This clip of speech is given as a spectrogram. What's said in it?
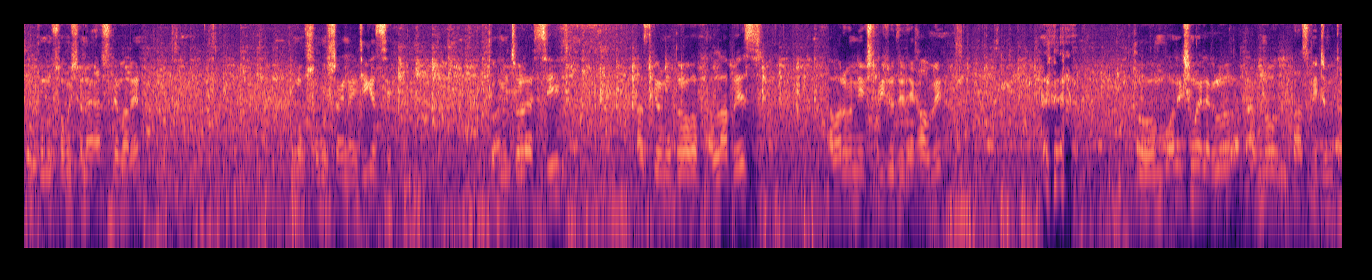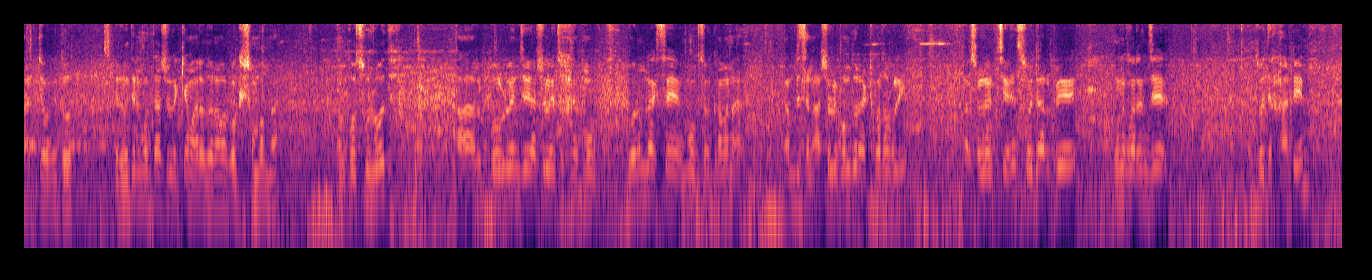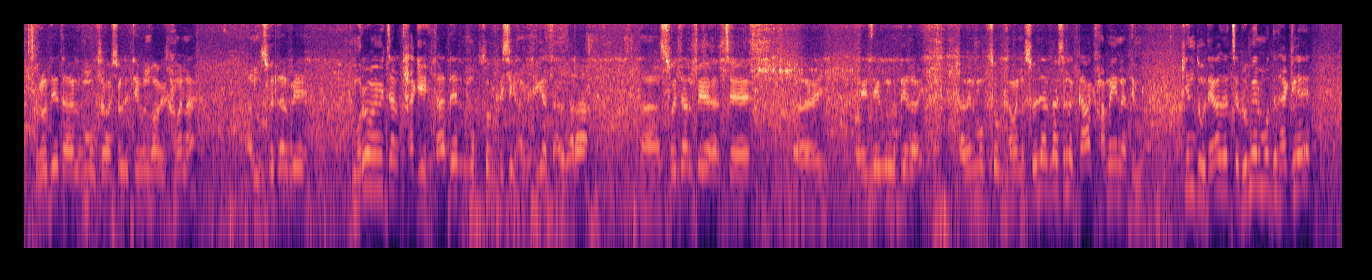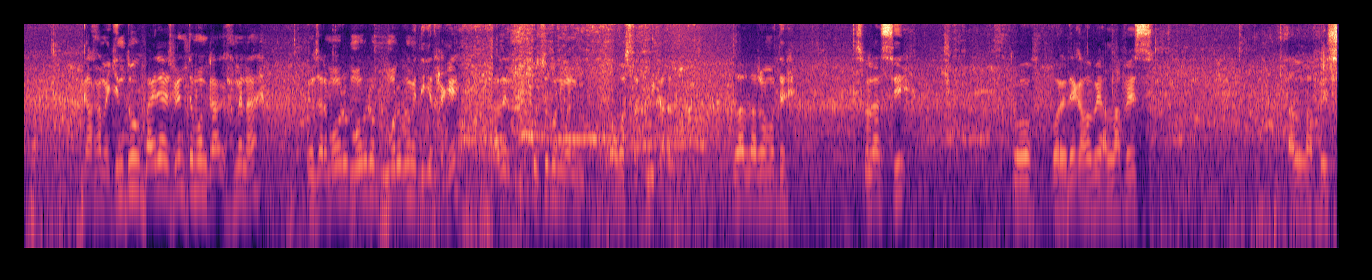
তো কোনো সমস্যা নয় আসতে পারেন। কোনো সমস্যা নাই, ঠিক আছে? তো আমি চলে আসছি। আজকের মতো আল্লাহ হাফেজ। আবারও নেক্সট ভিডিওতে দেখা হবে। তো অনেক সময় লাগল এখনও পাঁচ মিনিটের মতো হাঁটতে হবে, তো রোদের মধ্যে আসলে ক্যামেরা ধরা আমার পক্ষে সম্ভব না। প্রচুর রোদ। আর বলবেন যে আসলে মুখ গরম লাগছে, মুখ চোখ ঘামে না, ঘাম দিচ্ছে না। আসলে বন্ধুরা একটা কথা বলি, আসলে হচ্ছে সৌদি আরবে মনে করেন যে যদি হাঁটেন রোদে তাহলে মুখ আসলে তেমনভাবে ঘামে না। আর সৌদি আরবে মরুভূমি যারা থাকে তাদের মুখ চোখ বেশি ঘামে, ঠিক আছে? আর যারা সৌদি আরবে হচ্ছে এই- যেগুলো বের হয়, তাদের মুখ চোখ ঘামে না। সোয়েটার আরবে আসলে গা ঘামেই না তেমন। কিন্তু দেখা যাচ্ছে রুমের মধ্যে থাকলে গা ঘামে, কিন্তু বাইরে আসবেন তেমন গা ঘামে না। যারা মরু, মরু- মরুভূমির দিকে থাকে, তাদের প্রচুর পরিমাণ অবস্থা খুবই খারাপ। তো আল্লাহর মধ্যে চলে আসছি। তো পরে দেখা হবে। আল্লাহ হাফেজ। আল্লাহ হাফেজ।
